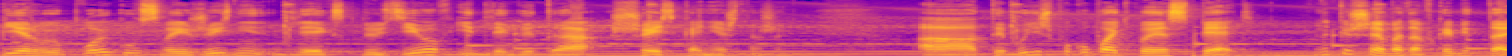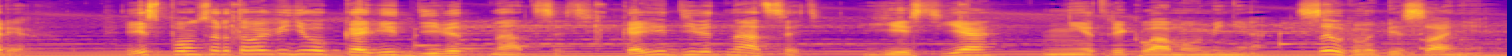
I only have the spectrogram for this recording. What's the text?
первую плойку в своей жизни для эксклюзивов и для GTA 6, конечно же. А ты будешь покупать PS5? Напиши об этом в комментариях. И спонсор этого видео COVID-19. COVID-19. Есть я, нет рекламы у меня. Ссылка в описании.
